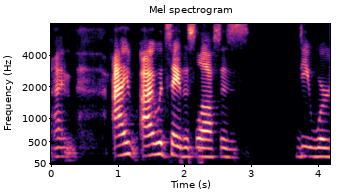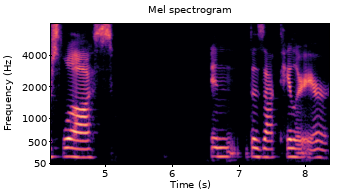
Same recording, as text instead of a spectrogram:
I I I would say this loss is the worst loss in the Zac Taylor era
